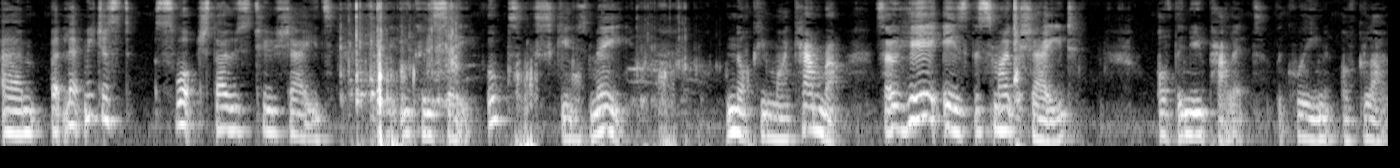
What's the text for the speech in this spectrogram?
Um, but let me just swatch those two shades so that you can see. Oops, excuse me, knocking my camera. So here is the smoke shade of the new palette, the Queen of Glow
